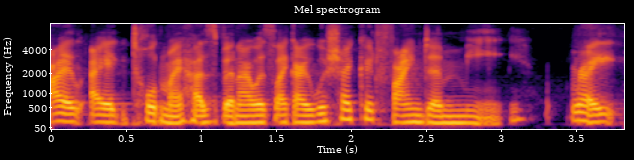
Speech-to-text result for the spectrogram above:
I, I told my husband, I was like, I wish I could find a me, right?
